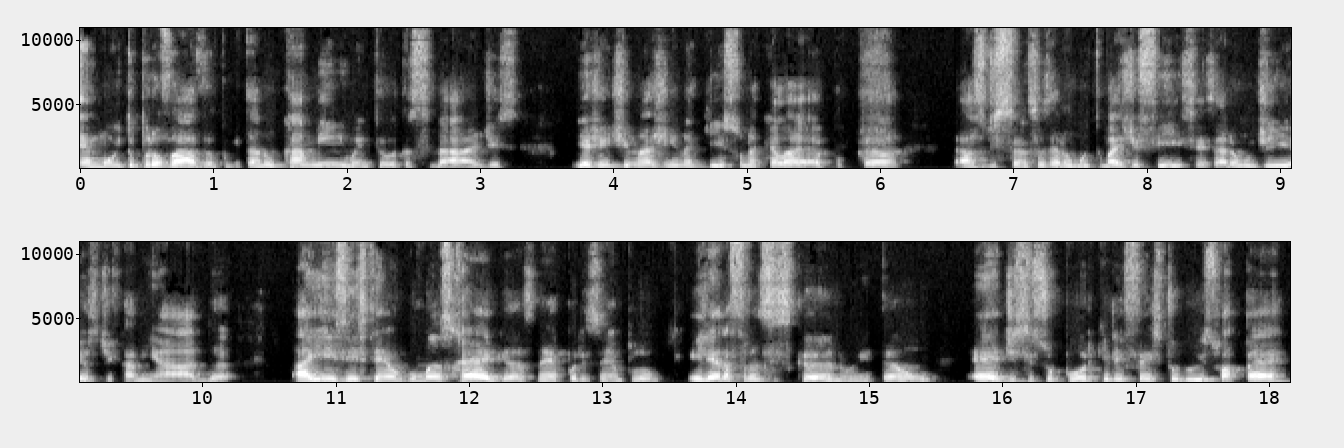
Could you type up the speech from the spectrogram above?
é muito provável, porque está no caminho entre outras cidades, e a gente imagina que isso naquela época as distâncias eram muito mais difíceis, eram dias de caminhada. Aí existem algumas regras, né? Por exemplo, ele era franciscano, então é de se supor que ele fez tudo isso a pé,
